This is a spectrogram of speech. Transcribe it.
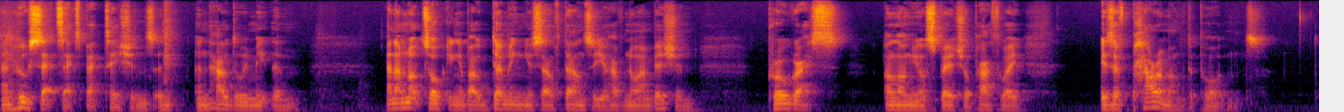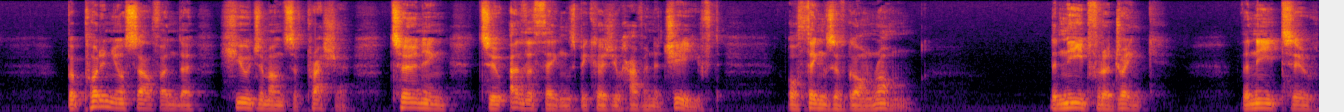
and who sets expectations and and how do we meet them? And I'm not talking about dumbing yourself down so you have no ambition. Progress along your spiritual pathway is of paramount importance. But putting yourself under huge amounts of pressure, turning to other things because you haven't achieved or things have gone wrong, the need for a drink, the need to,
